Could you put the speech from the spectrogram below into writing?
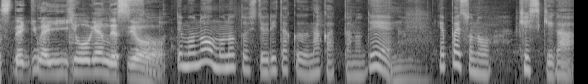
素敵ないい表現ですそよう。で物を物として売りたくなかったので、うんやっぱりその景色が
